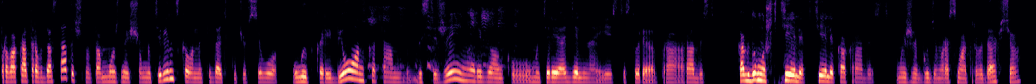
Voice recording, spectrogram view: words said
провокаторов достаточно. Там можно еще материнского накидать кучу всего. Улыбка ребенка, там, достижения ребенка. У матерей отдельная есть история про радость. Как думаешь, в теле, в теле как радость? Мы же будем рассматривать, да, все?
